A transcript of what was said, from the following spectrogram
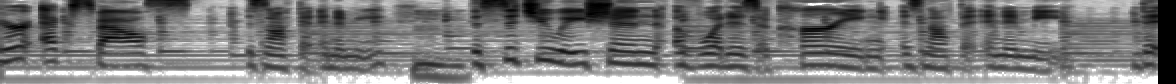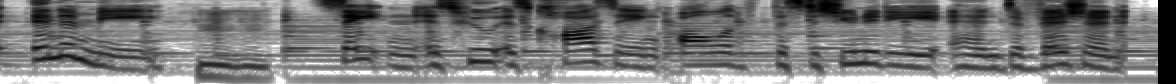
your ex spouse is not the enemy. Mm-hmm. The situation of what is occurring is not the enemy. The enemy, mm-hmm. Satan, is who is causing all of this disunity and division.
